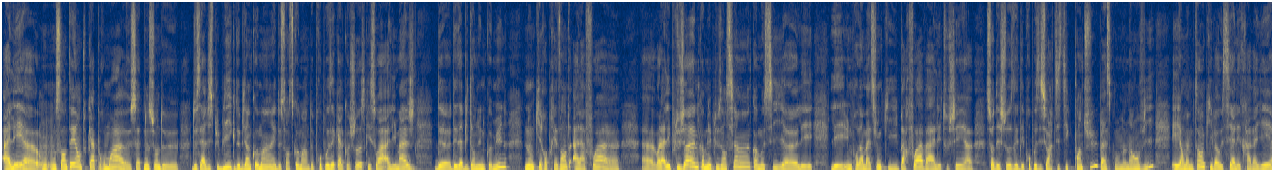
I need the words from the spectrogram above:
aller, euh, on, sentait en tout cas pour moi euh, cette notion de, de, service public, de bien commun et de sens commun, de proposer quelque chose qui soit à l'image des habitants d'une commune, donc qui représente à la fois euh, voilà, les plus jeunes comme les plus anciens, comme aussi les, les, une programmation qui parfois va aller toucher sur des choses et des propositions artistiques pointues parce qu'on en a envie, et en même temps qui va aussi aller travailler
